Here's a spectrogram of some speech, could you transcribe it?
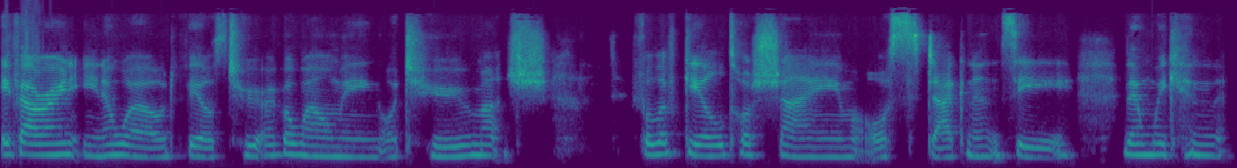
if our own inner world feels too overwhelming or too much full of guilt or shame or stagnancy, then we can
